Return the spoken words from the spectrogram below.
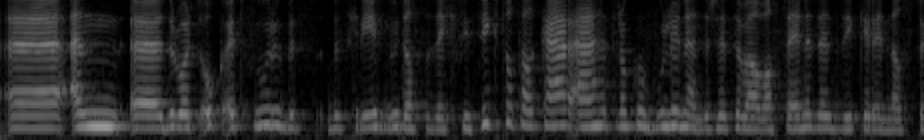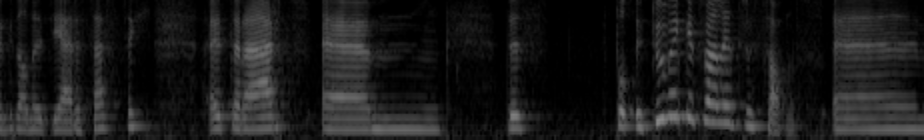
Eh, en eh, er wordt ook uitvoerig bes- beschreven hoe dat ze zich fysiek tot elkaar aangetrokken voelen. En er zitten wel wat scènes in, zeker in dat stuk dan uit de jaren 60, uiteraard. Ehm, dus tot nu toe vind ik het wel interessant. Ehm,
